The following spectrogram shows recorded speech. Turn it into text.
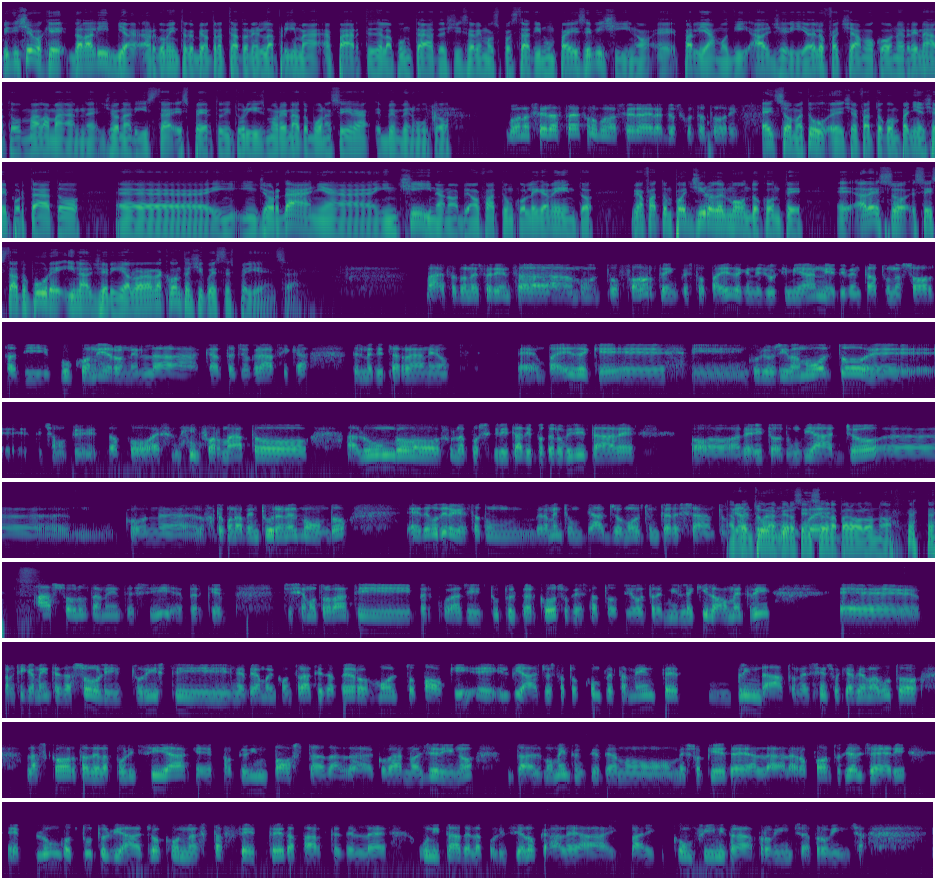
Vi dicevo che dalla Libia, argomento che abbiamo trattato nella prima parte della puntata, ci saremmo spostati in un paese vicino e parliamo di Algeria e lo facciamo con Renato Malaman, giornalista, esperto di turismo. Renato, buonasera e benvenuto. Buonasera Stefano, buonasera ai radioascoltatori. E insomma, tu eh, ci hai fatto compagnia, ci hai portato eh, in, in, Giordania, in Cina, no? abbiamo fatto un collegamento, abbiamo fatto un po' il giro del mondo con te. Eh, adesso sei stato pure in Algeria, allora raccontaci questa esperienza. Bah, è stata un'esperienza molto forte in questo paese che negli ultimi anni è diventato una sorta di buco nero nella carta geografica del Mediterraneo. È un paese che eh, mi incuriosiva molto e diciamo che dopo essermi informato a lungo sulla possibilità di poterlo visitare ho aderito ad un viaggio eh, con, eh, l'ho fatto con Avventure nel mondo e devo dire che è stato un, veramente un viaggio molto interessante. Avventura nel vero senso della parola o no? assolutamente sì, perché ci siamo trovati per quasi tutto il percorso che è stato di oltre mille chilometri eh, praticamente da soli, turisti ne abbiamo incontrati davvero molto pochi e il viaggio è stato completamente blindato, nel senso che abbiamo avuto la scorta della polizia che è proprio imposta dal governo algerino dal momento in cui abbiamo messo piede all'aeroporto di Algeri e lungo tutto il viaggio con staffette da parte delle unità della polizia locale ai vari confini tra provincia e provincia.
